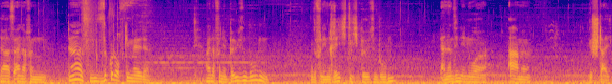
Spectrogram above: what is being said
Da ist einer von... Da ist ein Sokolov-Gemälde. Einer von den bösen Buben. Also von den richtig bösen Buben. Die anderen sind ja nur arme Gestalten.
